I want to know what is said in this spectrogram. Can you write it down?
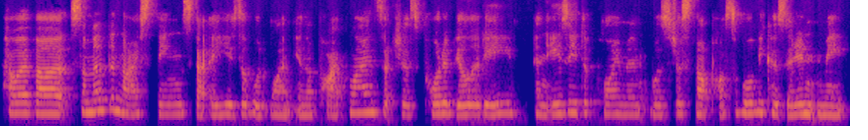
However, some of the nice things that a user would want in a pipeline, such as portability and easy deployment was just not possible because they didn't meet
